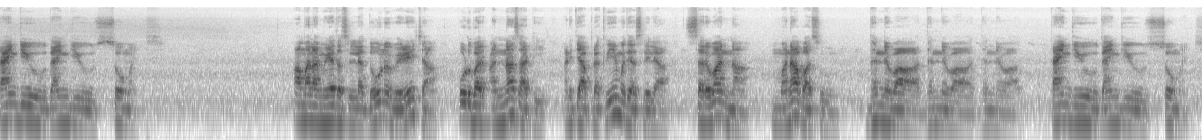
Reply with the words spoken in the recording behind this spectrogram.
थँक्यू थँक्यू सो मच आम्हाला मिळत असलेल्या दोन वेळेच्या पोटभर अन्नासाठी आणि त्या प्रक्रियेमध्ये असलेल्या सर्वांना मनापासून धन्यवाद धन्यवाद धन्यवाद. थँक्यू थँक्यू सो मच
